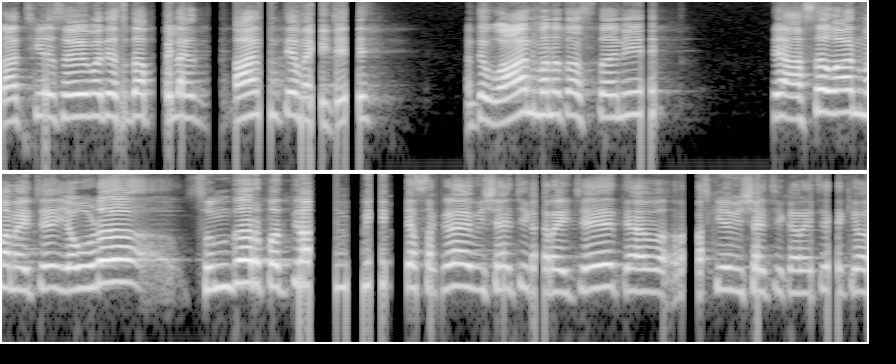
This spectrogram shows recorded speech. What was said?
राजकीय सेवेमध्ये सुद्धा पहिला वान ते म्हणायचे. आणि ते वान म्हणत असताना ते असं वान म्हणायचे एवढं सुंदर पद्धतीने त्या सगळ्या विषयाची करायचे त्या राजकीय विषयाची करायचे किंवा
